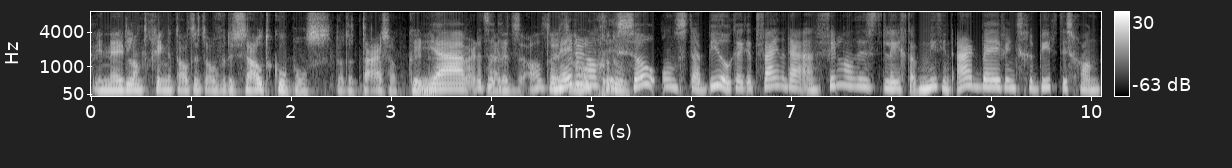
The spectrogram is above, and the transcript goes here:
In Nederland ging het altijd over de zoutkoepels. Dat het daar zou kunnen. Ja, maar dat, Maar dat is altijd Nederland is zo onstabiel. Kijk, het fijne daar aan Finland is, het ligt ook niet in aardbevingsgebied. Het is gewoon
